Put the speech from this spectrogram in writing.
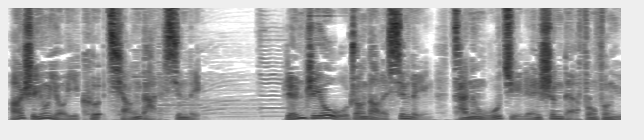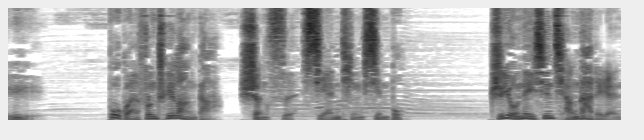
而是拥有一颗强大的心灵。人只有武装到了心灵，才能无惧人生的风风雨雨，不管风吹浪打，胜似闲庭信步。只有内心强大的人，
